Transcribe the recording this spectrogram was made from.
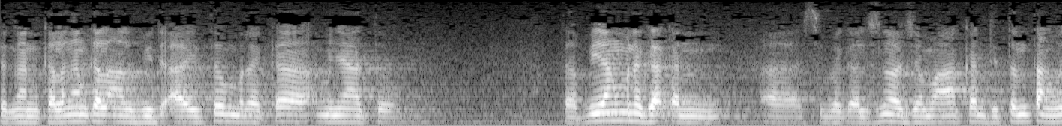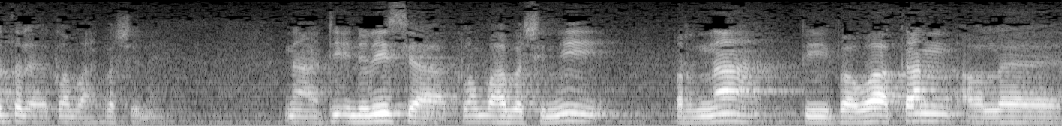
dengan kalangan-kalangan al-bid'ah itu mereka menyatu. Tapi yang menegakkan eh, sebagai al jamaah akan ditentang betul oleh kelompok Ahbash ini. Nah, di Indonesia kelompok Ahbash ini pernah dibawakan oleh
